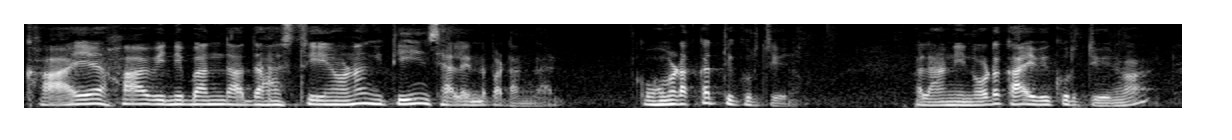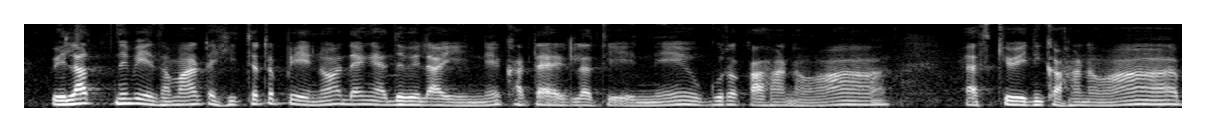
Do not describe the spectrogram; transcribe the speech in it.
කාය හා විනිබන්ධ අදහස් තියෙනවා නම් ඉතින් සැලෙන්න පටන් ගන්නවා. කොහොමඩක්වත් විකෘති වෙනවා. බලන්නේ නෝට කාය විකෘති වෙනවා. වෙලත් නෙවෙයි සමහරට හිතට පේනවා දැන් ඇද වෙලා ඉන්නේ, කට ඇරිලා තියෙන්නේ, උගුර කහනවා, ඇස්කෙවිනි කහනවා,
